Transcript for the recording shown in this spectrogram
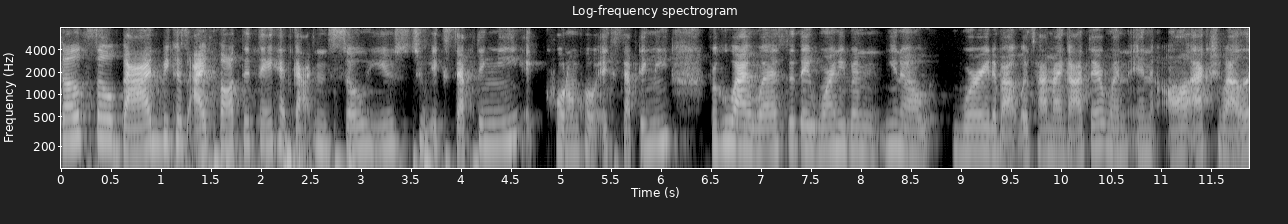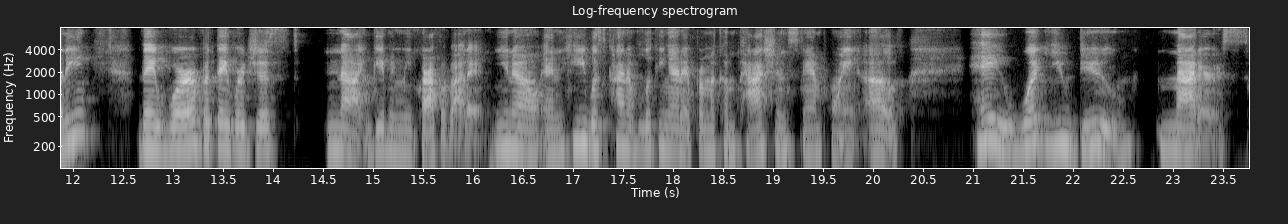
felt so bad because I thought that they had gotten so used to accepting me, quote unquote, accepting me for who I was that they weren't even, you know, worried about what time I got there when in all actuality they were, but they were just not giving me crap about it, you know, and he was kind of looking at it from a compassion standpoint of, hey, what you do matters.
